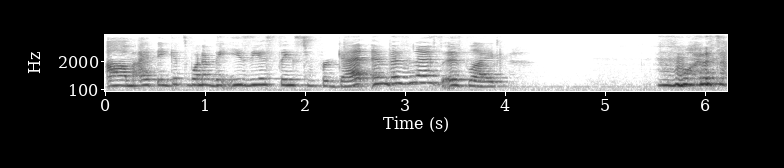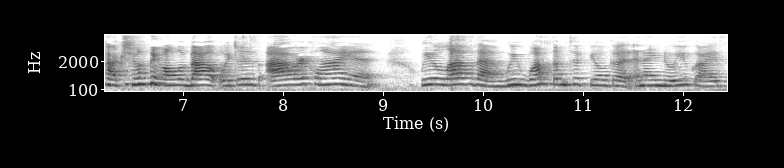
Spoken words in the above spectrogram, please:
Um, I think it's one of the easiest things to forget in business is like what it's actually all about, which is our clients. We love them. We want them to feel good. And I know you guys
